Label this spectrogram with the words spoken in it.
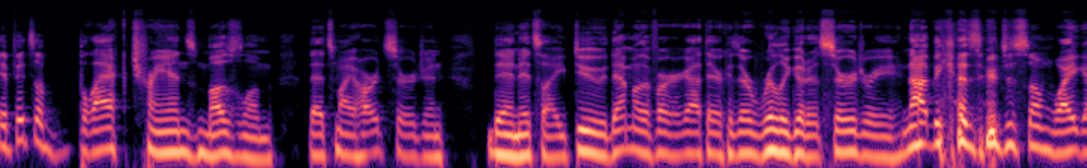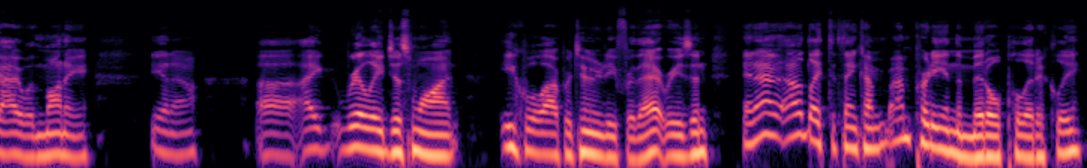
if it's a black trans Muslim that's my heart surgeon, then it's like, dude, that motherfucker got there because they're really good at surgery, not because they're just some white guy with money. You know, uh, I really just want equal opportunity for that reason, and I, I would like to think I'm I'm pretty in the middle politically,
